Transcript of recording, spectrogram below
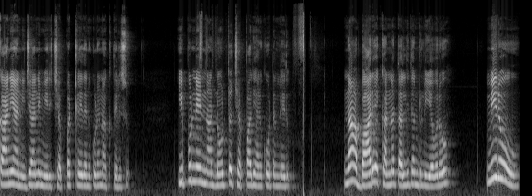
కానీ ఆ నిజాన్ని మీరు చెప్పట్లేదని కూడా నాకు తెలుసు. ఇప్పుడు నేను నా నోటితో చెప్పాలి అనుకోవటం లేదు. నా భార్య కన్న తల్లిదండ్రులు ఎవరో మీరు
